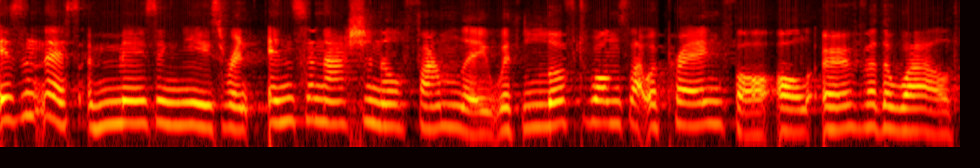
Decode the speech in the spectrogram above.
isn't this amazing news for an international family with loved ones that we're praying for all over the world?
